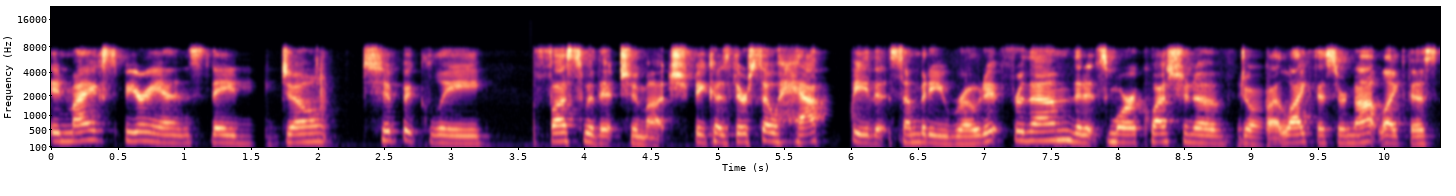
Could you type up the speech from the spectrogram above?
in my experience, they don't typically fuss with it too much because they're so happy that somebody wrote it for them that it's more a question of do I like this or not like this?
